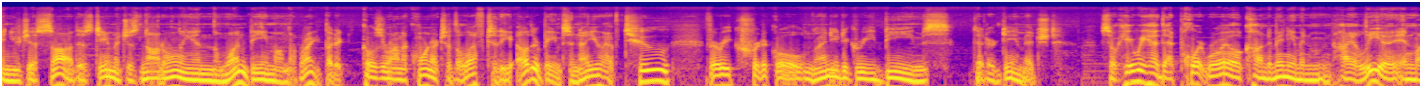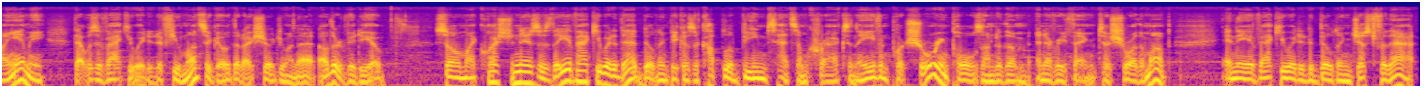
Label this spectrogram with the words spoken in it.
And you just saw this damage is not only in the one beam on the right, but it goes around the corner to the left to the other beam. So now you have two very critical 90 degree beams that are damaged. So here we had that Port Royale condominium in Hialeah in Miami that was evacuated a few months ago that I showed you in that other video. So my question is, is they evacuated that building because a couple of beams had some cracks and they even put shoring poles under them and everything to shore them up. And they evacuated a building just for that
